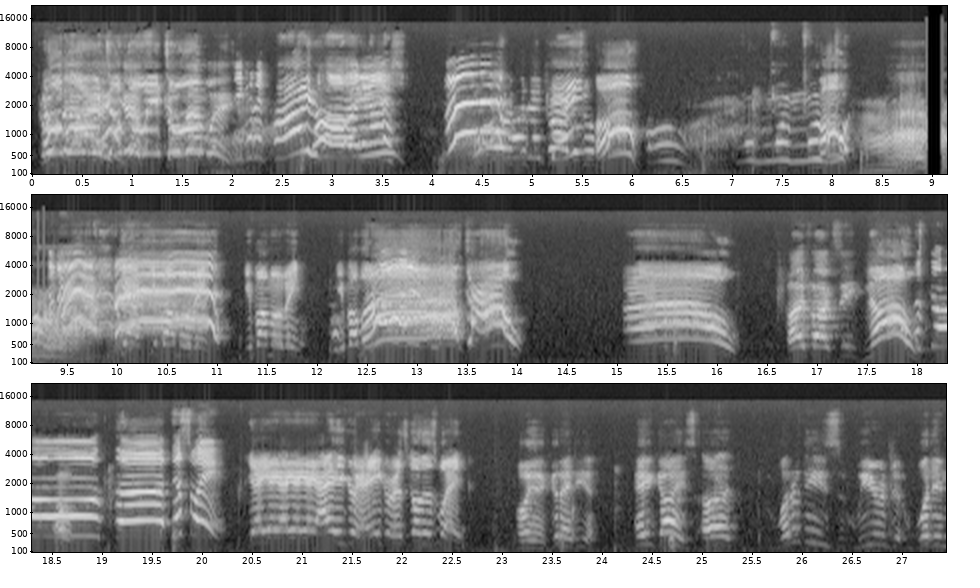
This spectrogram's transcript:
Go No, that Laura, way. don't yes, go into go him. that way. You gonna die? Oh my gosh! Distract him. Oh! Oh! Yeah, keep on moving. Keep on moving. Keep on moving. Oh, go! Ow! Bye, Foxy. No! Let's go the this way. Yeah, yeah, yeah, yeah, yeah. I agree. I agree. Let's go this way. Oh yeah, good idea. Hey guys, uh, what are these weird wooden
